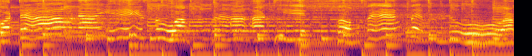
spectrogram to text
วดดาวในสวงพระอาทิตย์ส่องแสงเต็มดวง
